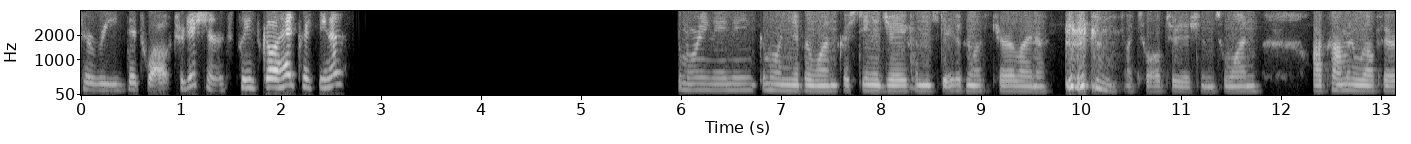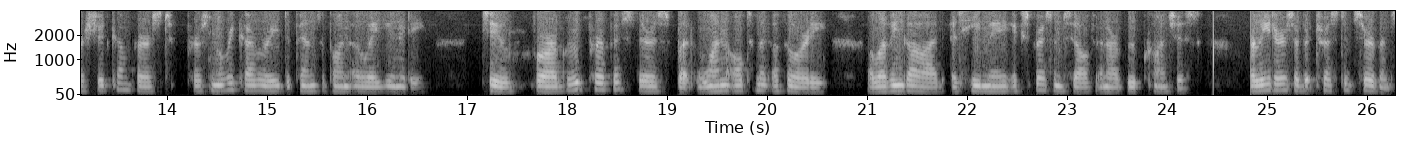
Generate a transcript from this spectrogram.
to read the 12 traditions. Please go ahead, Christina. Good morning, Amy. Good morning, everyone. Christina J. from the state of North Carolina. Our 12 traditions. One, our common welfare should come first. Personal recovery depends upon OA unity. Two, for our group purpose, there is but one ultimate authority, a loving God, as he may express himself in our group conscious. Our leaders are but trusted servants,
